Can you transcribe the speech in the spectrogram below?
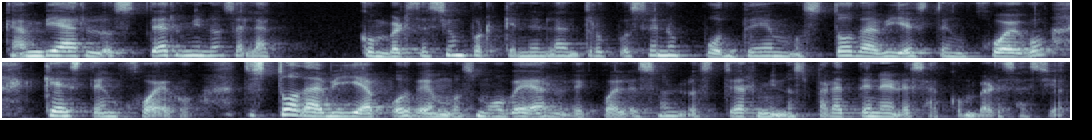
cambiar los términos de la conversación porque en el antropoceno podemos, todavía está en juego, que está en juego. Entonces todavía podemos moverle cuáles son los términos para tener esa conversación.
